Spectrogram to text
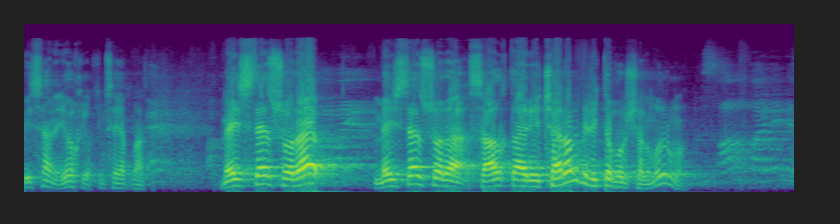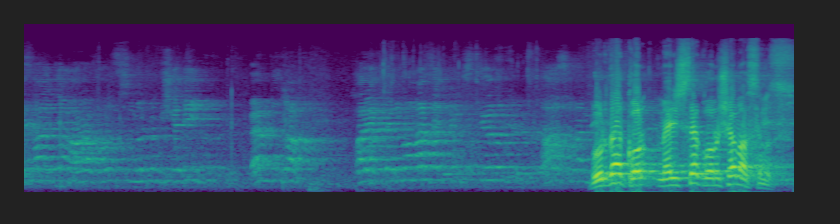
bir saniye yok yok kimse yapmaz. Meclisten sonra meclisten sonra sağlık daireyi çağıralım birlikte konuşalım olur mu? sağlık daireyle sadece Arafat'ın sınırlı bir şey değil. Ben burada taleplerimi arz etmek istiyorum. Daha sonra Burada kon- mecliste konuşamazsınız.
